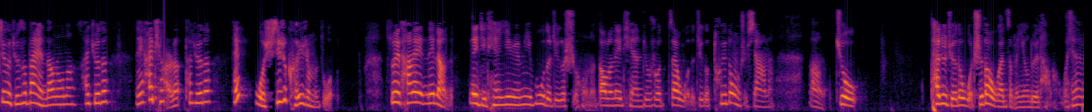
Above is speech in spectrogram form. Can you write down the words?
这个角色扮演当中呢，还觉得哎还挺好的，他觉得哎我其实可以这么做，所以他那那两。那几天阴云密布的这个时候呢，到了那天，就是说，在我的这个推动之下呢，嗯，就他就觉得我知道我该怎么应对他了，我现在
